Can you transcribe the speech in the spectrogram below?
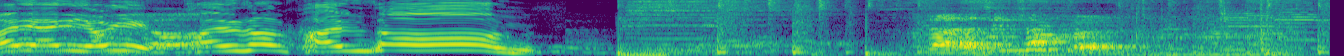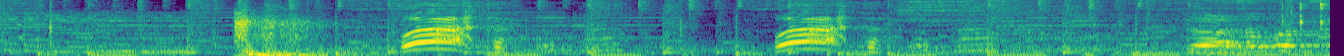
아니 아니 여기 관성 관성. 자, 다시 초록불. 와. 와. 자, 첫 번째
